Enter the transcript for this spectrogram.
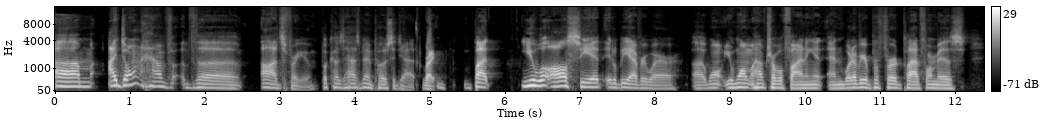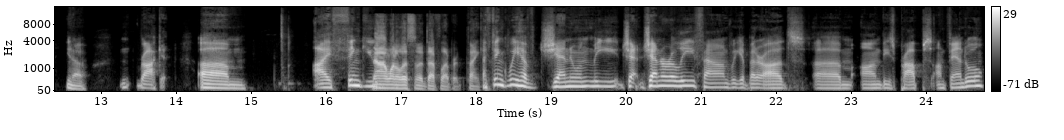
Um, I don't have the odds for you because it hasn't been posted yet. Right. But you will all see it. It'll be everywhere. Uh, won't you won't have trouble finding it, and whatever your preferred platform is, you know, n- rock it. Um, I think you. Now I want to listen to Def Leppard. Thank you. I think we have genuinely, ge- generally found we get better odds um, on these props on FanDuel.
